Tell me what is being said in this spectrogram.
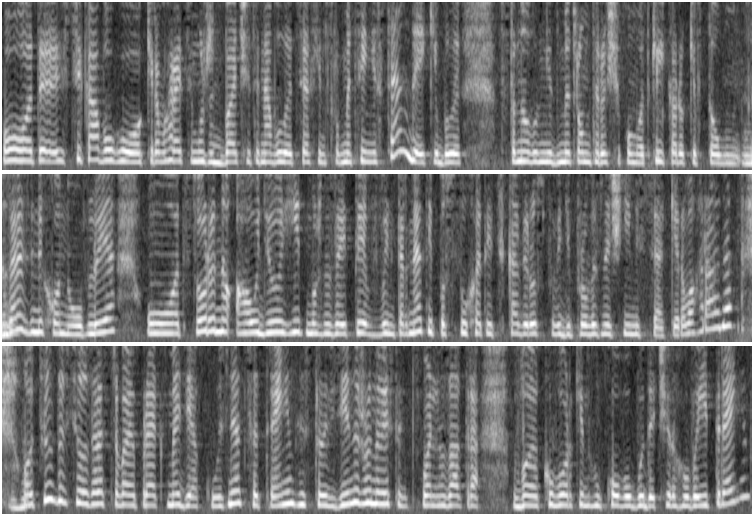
От е, з цікавого кіровоградці можуть бачити на вулицях інформаційні стенди, які були встановлені Дмитром Терещуком от кілька років тому. Зараз він їх оновлює. От створено аудіогід, можна зайти в інтернет і послухати цікаві розповіді про визначні місця Кіровограда. От плюс до всього зараз триває проект Медіа Кузня. Це тренінги з телевізійної журналістики. Буквально завтра в коворкінгу Ково буде черговий тренінг.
